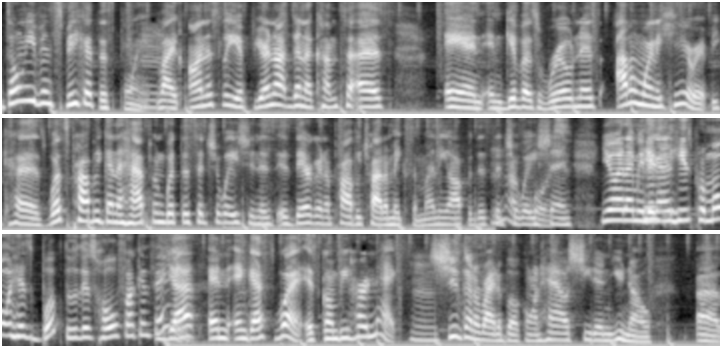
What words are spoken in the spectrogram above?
don't even speak at this point. Mm. like honestly if you're not gonna come to us and and give us realness i don't want to hear it because what's probably going to happen with the situation is is they're going to probably try to make some money off of this situation of you know what i mean? He's, gonna, he's, promoting his book through this whole fucking thing. Yep and and guess what? It's going to be her next. Hmm. she's going to write a book on how she didn't you know uh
